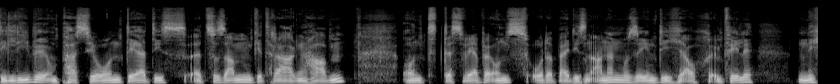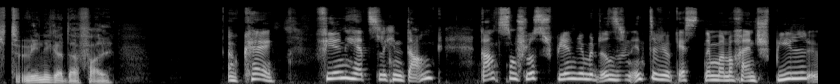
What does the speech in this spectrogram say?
die Liebe und Passion der, die es äh, zusammengetragen haben. Und das wäre bei uns oder bei diesen anderen Museen, die ich auch empfehle, nicht weniger der Fall. Okay. Vielen herzlichen Dank. Ganz zum Schluss spielen wir mit unseren Interviewgästen immer noch ein Spiel.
